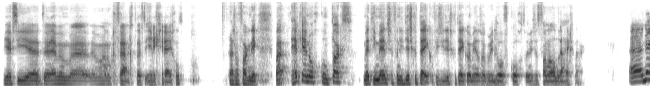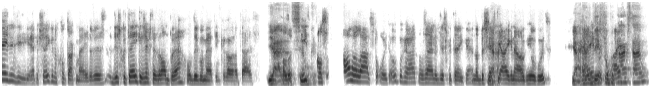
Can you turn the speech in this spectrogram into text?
Die heeft hij, daar hebben we, hem, eh, hebben we aan hem gevraagd. Dat heeft Erik geregeld. Dat is wel fucking dik. Maar heb jij nog contact met die mensen van die discotheek? Of is die discotheek inmiddels ook weer doorverkocht en is het van een andere eigenaar? Eh, nee, die, die heb ik zeker nog contact mee. Er is, discotheek is echt een ramp hè, op dit moment in coronatijd. Ja, dat Als, is ook- iets- als allerlaatste ooit open gaat, dan zijn het discotheken. En dat beseft Ja. die eigenaar ook heel goed. ja, heel dicht op elkaar staan.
